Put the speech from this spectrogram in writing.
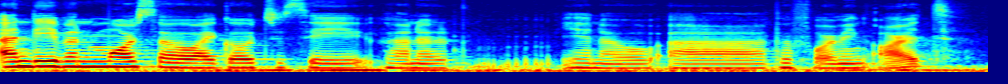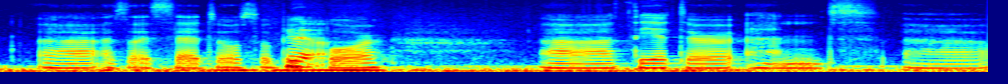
and even more so, I go to see kind of, you know, uh, performing art, uh, as I said also before, yeah. uh, theater and uh,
